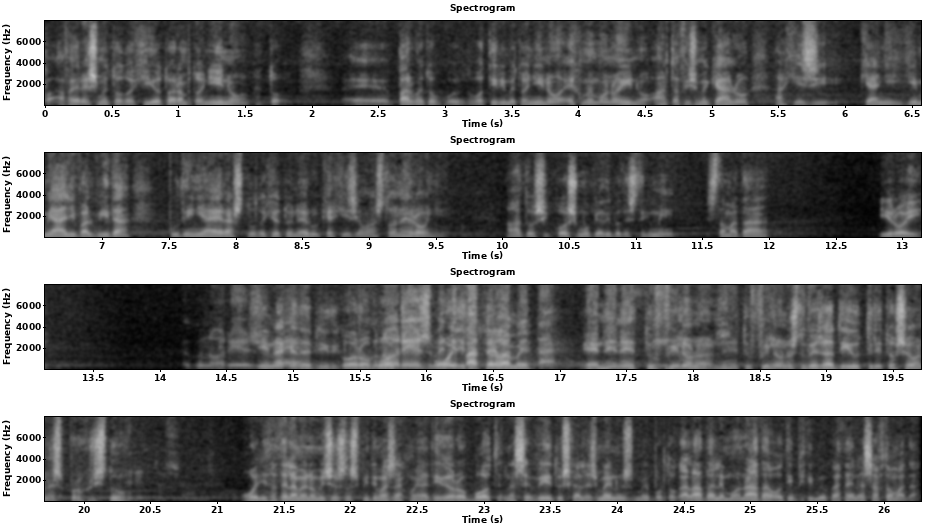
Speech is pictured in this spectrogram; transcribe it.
αφαιρέσουμε το δοχείο τώρα με τον ίνο, το, ε, πάρουμε το ποτήρι με τον ίνο, έχουμε μόνο ίνο. Αν το αφήσουμε κι άλλο, αρχίζει και ανοίγει και μια άλλη βαλβίδα που δίνει αέρα στο δοχείο του νερού και αρχίζει να μας το νερώνει. Αν το σηκώσουμε οποιαδήποτε στιγμή, σταματά η ροή. Γνωρίζουμε, είναι ένα καταπληκτικό ρομπότ. Γνωρίζουμε Όλοι θα θέλαμε. Ε, ναι, ναι, του φίλων, ναι, του φίλων του Βεζαντίου, τρίτος αιώνας π.Χ. Όλοι θα θέλαμε νομίζω στο σπίτι μας να έχουμε ένα τέτοιο ρομπότ, να σεβεί τους καλεσμένους με πορτοκαλάδα, λεμονάδα, ό,τι επιθυμεί ο καθένας αυτόματα.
